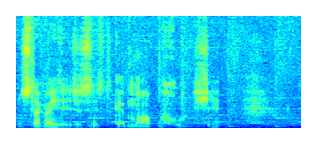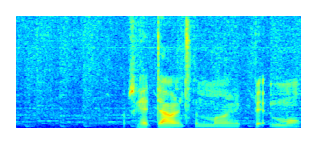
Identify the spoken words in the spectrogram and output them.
Just how easy it just is to get marble. Shit. Let's head down into the mine a bit more.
